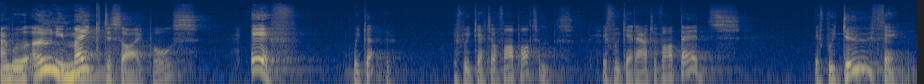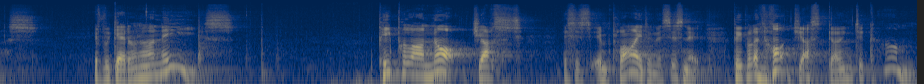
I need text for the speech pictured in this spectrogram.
And we'll only make disciples if we go, if we get off our bottoms, if we get out of our beds, if we do things, if we get on our knees. People are not just, this is implied in this, isn't it? People are not just going to come.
